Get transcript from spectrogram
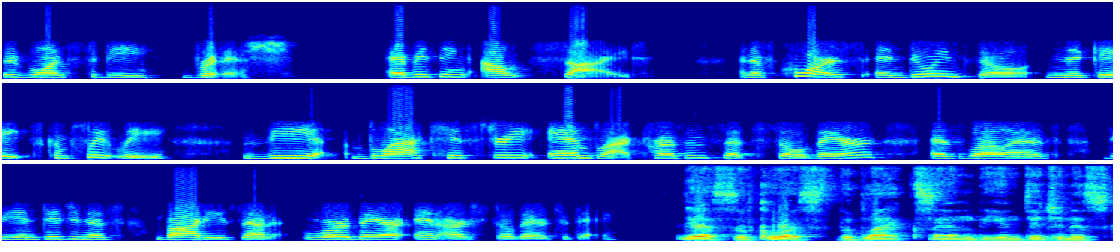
but wants to be British. Everything outside. And of course, in doing so, negates completely the Black history and Black presence that's still there, as well as the indigenous bodies that were there and are still there today. Yes, of course, the blacks and the indigenous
